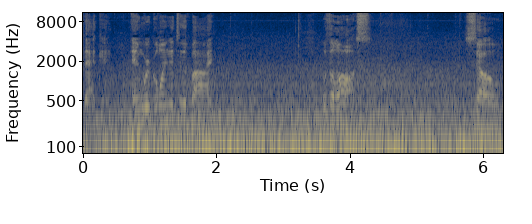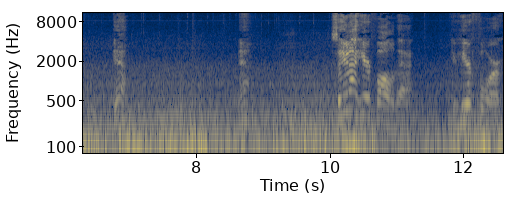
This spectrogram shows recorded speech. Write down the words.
that game? And we're going into the bye with a loss. So. Yeah. So you're not here for all of that. You're here for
